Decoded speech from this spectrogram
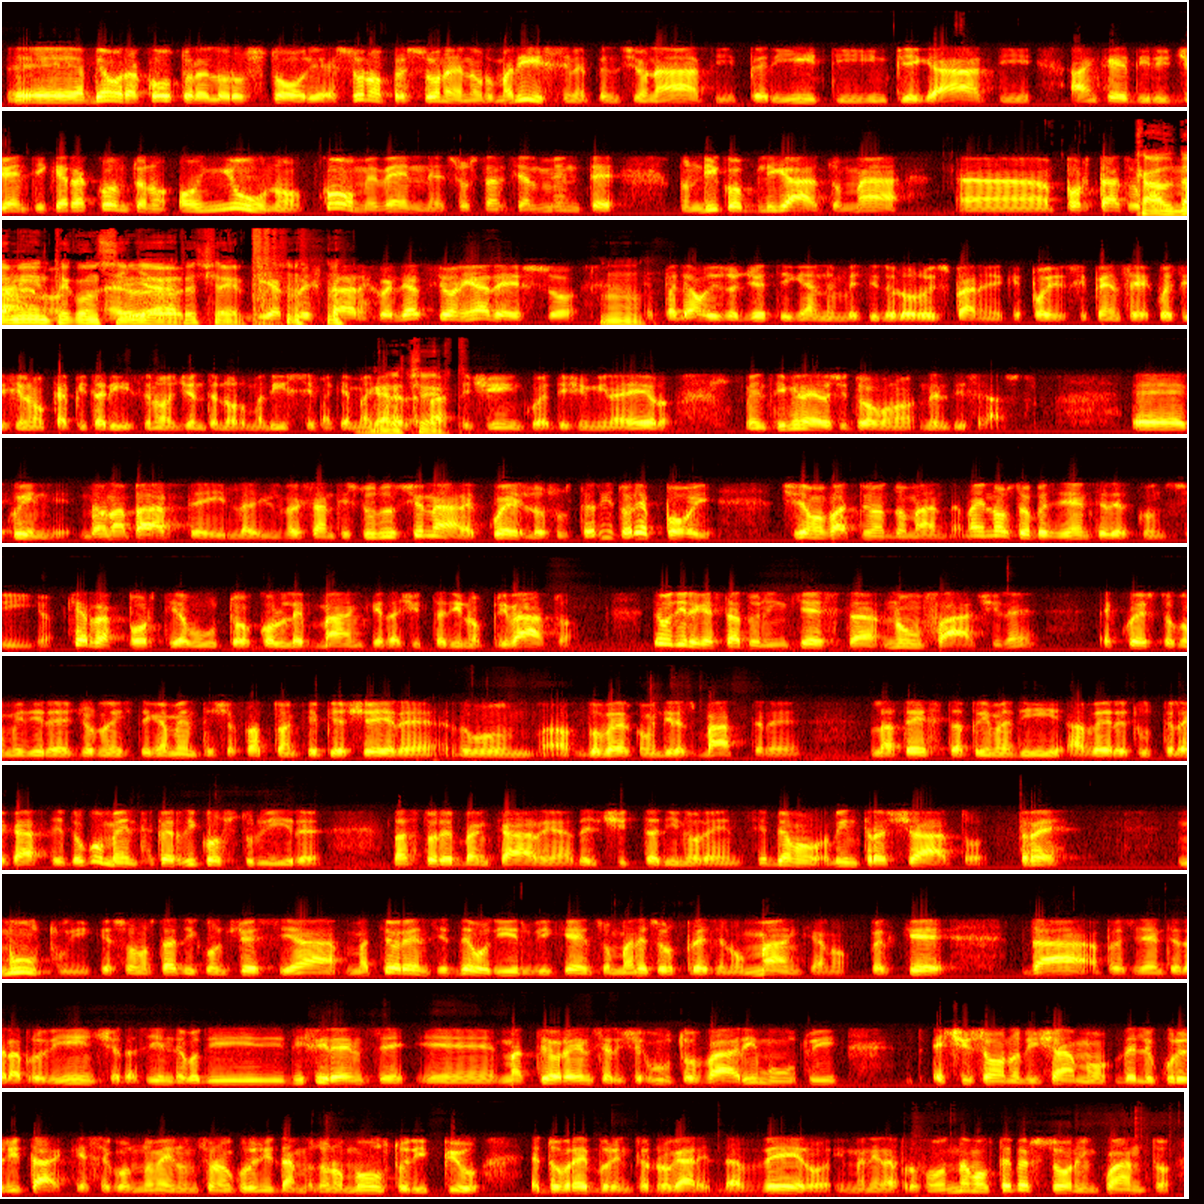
Eh, abbiamo raccolto le loro storie e sono persone normalissime, pensionati, periti, impiegati, anche dirigenti, che raccontano ognuno come venne sostanzialmente, non dico obbligato, ma Uh, portato caldamente consigliate, eh, certo. di acquistare quelle azioni e adesso mm. parliamo di soggetti che hanno investito i loro risparmi che poi si pensa che questi siano capitalisti, no? gente normalissima che magari ha certo. parte 5, 10 mila euro, 20 mila euro si trovano nel disastro. E quindi da una parte il, il versante istituzionale, quello sul territorio e poi ci siamo fatti una domanda, ma il nostro Presidente del Consiglio che rapporti ha avuto con le banche da cittadino privato? Devo dire che è stata un'inchiesta non facile e questo come dire, giornalisticamente ci ha fatto anche piacere dover come dire, sbattere la testa prima di avere tutte le carte e i documenti per ricostruire la storia bancaria del cittadino Renzi. Abbiamo rintracciato tre mutui che sono stati concessi a Matteo Renzi e devo dirvi che insomma, le sorprese non mancano perché da Presidente della provincia, da Sindaco di, di Firenze, eh, Matteo Renzi ha ricevuto vari mutui e ci sono diciamo, delle curiosità che secondo me non sono curiosità ma sono molto di più e dovrebbero interrogare davvero in maniera profonda molte persone in quanto,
